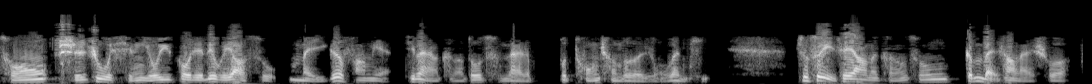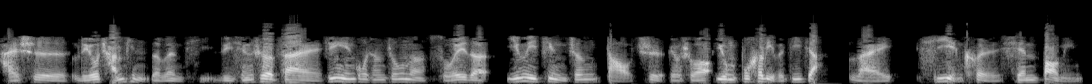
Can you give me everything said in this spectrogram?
从食住行游娱购这六个要素，每一个方面基本上可能都存在着不同程度的这种问题。之所以这样呢，可能从根本上来说，还是旅游产品的问题。旅行社在经营过程中呢，所谓的因为竞争导致，比如说用不合理的低价来吸引客人先报名，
